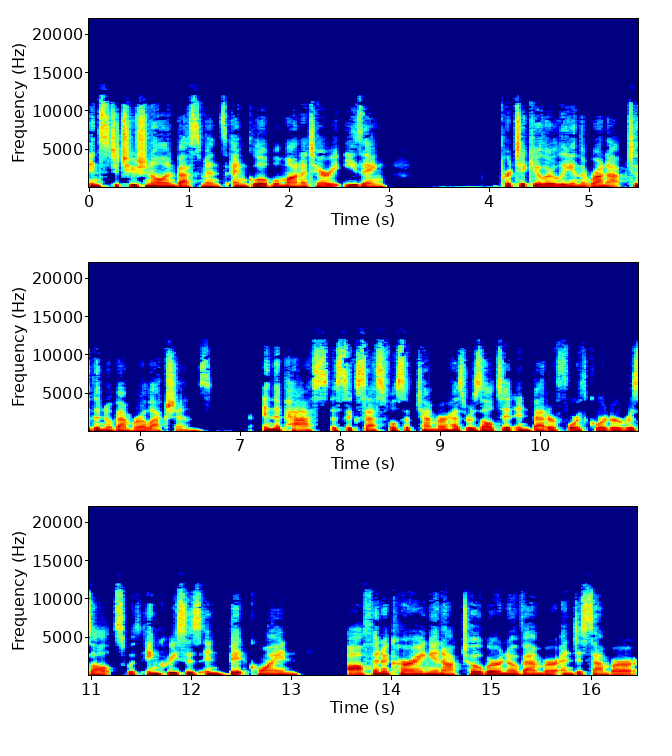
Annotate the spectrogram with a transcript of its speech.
institutional investments, and global monetary easing, particularly in the run up to the November elections. In the past, a successful September has resulted in better fourth quarter results with increases in Bitcoin often occurring in October, November, and December.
